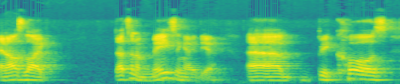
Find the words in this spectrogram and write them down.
And I was like, that's an amazing idea, um, because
